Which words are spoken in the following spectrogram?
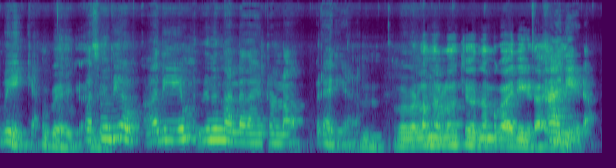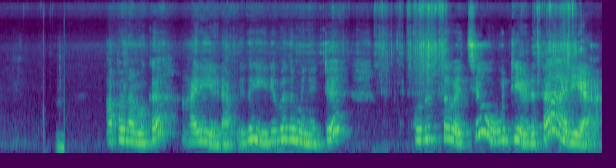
ഉപയോഗിക്കാം. ബസുമതി അരിയും ഇതിന് നല്ലതായിട്ടുള്ള ഒരു അരിയാണ്. വെള്ളം വെള്ളം ചേർന്ന് നമുക്ക് അരി ഇടാം അരി. ഇടാം. അപ്പൊ നമുക്ക് അരി ഇടാം. ഇത് ഇരുപത് മിനിറ്റ് കുതിർത്ത് വെച്ച് ഊറ്റിയെടുത്ത അരിയാണ്.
